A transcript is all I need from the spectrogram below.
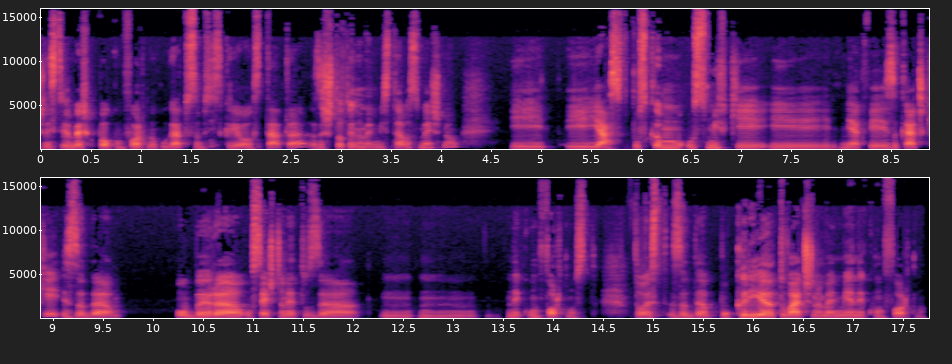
че наистина беше по-комфортно, когато съм си скрила устата, защото и на мен ми става смешно и, и аз пускам усмивки и някакви закачки, за да обера усещането за некомфортност. Тоест, за да покрия това, че на мен ми е некомфортно.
